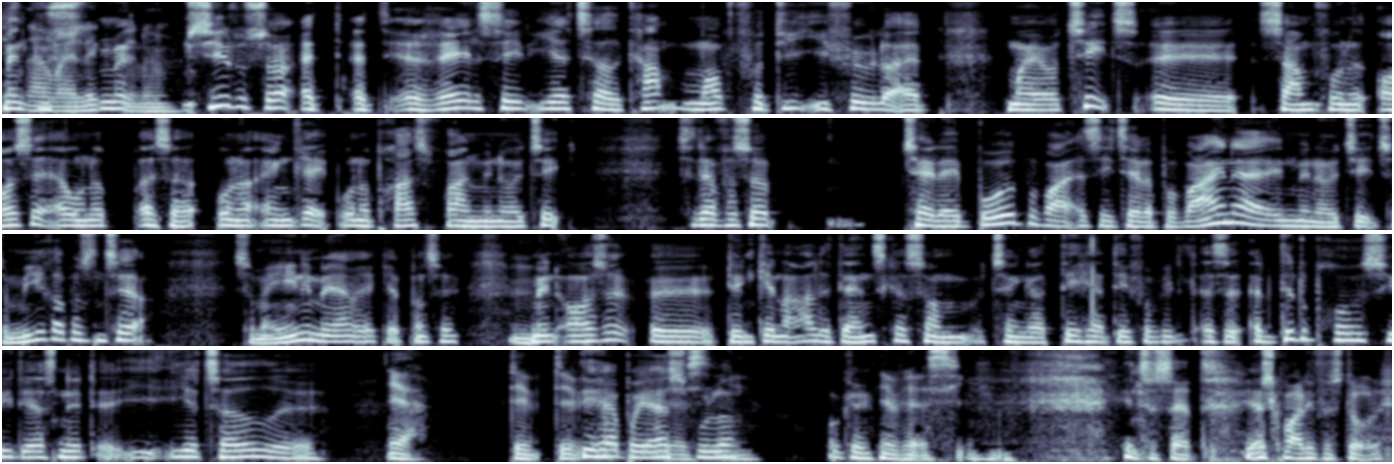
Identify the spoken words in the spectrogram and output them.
Snakker du, alle kvinder. men siger du så, at, at reelt set I har taget kampen op, fordi I føler, at majoritetssamfundet øh, også er under, altså under angreb, under pres fra en minoritet? Så derfor så taler I både på vej, altså I taler på vegne af en minoritet, som I repræsenterer, som er enige med jer, vil jeg gætte mig til, mm. Mm. men også øh, den generelle dansker, som tænker, det her det er for vildt. Altså er det det, du prøver at sige? Det er sådan lidt, øh, I, I har taget... Øh, Det, Det her på jeres skuldre? Okay, Det vil jeg sige. interessant. Jeg skal bare lige forstå det.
